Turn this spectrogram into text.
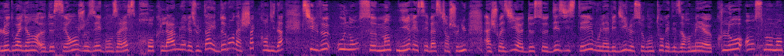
le doyen de séance, José González, proclame les résultats et demande à chaque candidat s'il veut ou non se maintenir. Et Sébastien Chenu a choisi de se désister. Vous l'avez dit, le second tour est désormais clos. En ce moment,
